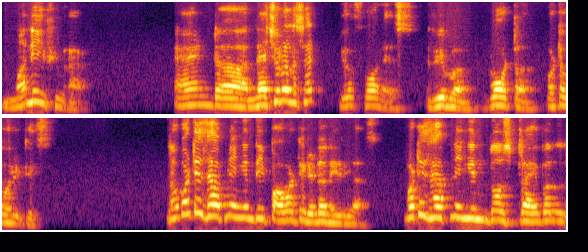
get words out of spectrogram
money if you have. And uh, natural asset, your forest, river, water, whatever it is. Now, what is happening in the poverty-ridden areas? What is happening in those tribal,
